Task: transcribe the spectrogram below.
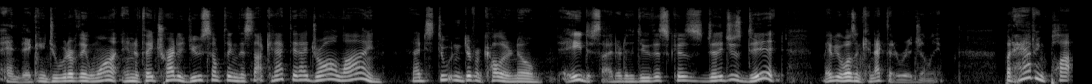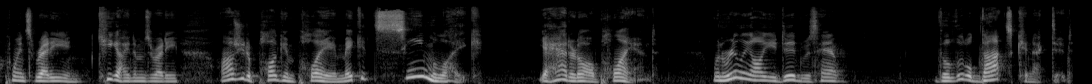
and they can do whatever they want. And if they try to do something that's not connected, I draw a line and I just do it in a different color. No, they decided to do this because they just did. Maybe it wasn't connected originally. But having plot points ready and key items ready allows you to plug and play and make it seem like you had it all planned, when really all you did was have the little dots connected.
